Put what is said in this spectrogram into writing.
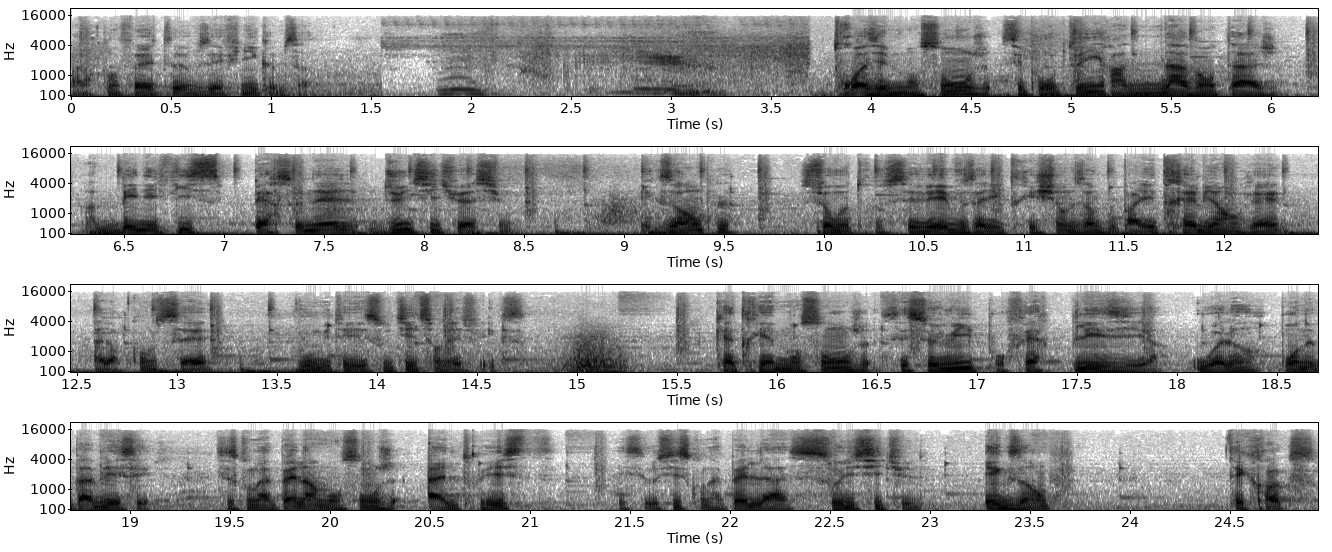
alors qu'en fait, vous avez fini comme ça. Troisième mensonge, c'est pour obtenir un avantage, un bénéfice personnel d'une situation. Exemple, sur votre CV, vous allez tricher en disant que vous parlez très bien anglais, alors qu'on le sait, vous mettez les sous-titres sur Netflix. Quatrième mensonge, c'est celui pour faire plaisir, ou alors pour ne pas blesser. C'est ce qu'on appelle un mensonge altruiste, et c'est aussi ce qu'on appelle la sollicitude. Exemple, tes crocs,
